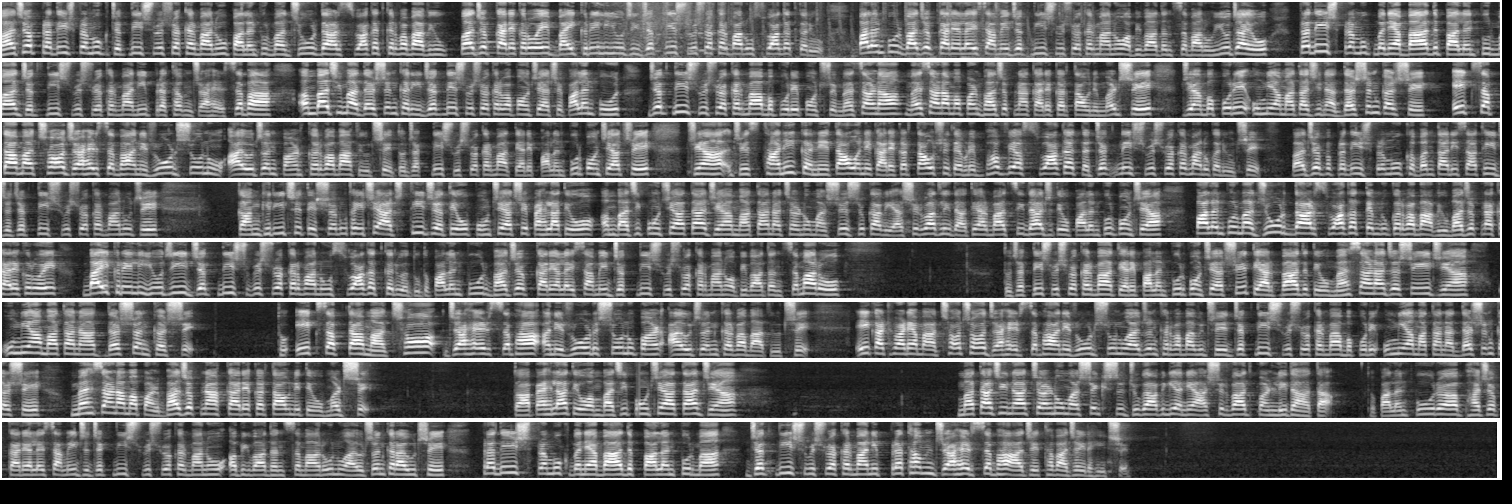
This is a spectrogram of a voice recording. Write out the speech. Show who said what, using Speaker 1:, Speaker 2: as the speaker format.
Speaker 1: ભાજપ પ્રદેશ પ્રમુખ જગદીશ વિશ્વકર્માનું પાલનપુરમાં જોરદાર સ્વાગત કરવામાં આવ્યું. ભાજપ કાર્યકરોએ બાઇક રેલી યોજી જગદીશ વિશ્વકર્માનું સ્વાગત કર્યું. પાલનપુર ભાજપ કાર્યાલય સામે જગદીશ વિશ્વકર્માનો અભિવાદન સમારોહ યોજાયો. પ્રદેશ પ્રમુખ બન્યા બાદ પાલનપુરમાં જગદીશ વિશ્વકર્માની પ્રથમ જાહેર સભા. અંબાજીમાં દર્શન કરી જગદીશ વિશ્વકર્મા પહોંચ્યા છે પાલનપુર. જગદીશ વિશ્વકર્મા બપોરે પહોંચશે મહેસાણા. મહેસાણામાં પણ ભાજપના કાર્યકર્તાઓને મળશે. જ્યાં બપોરે ઉમિયા માતાજીના દર્શન કરશે. એક સપ્તાહમાં છ જાહેર સભા અને રોડ શોનું આયોજન પણ કરવામાં આવ્યું છે. તો જગદીશ વિશ્વકર્મા અત્યારે પાલનપુર પહોંચ્યા છે. જ્યાં જે સ્થાનિક નેતાઓ અને કાર્યકર્તાઓ છે, તેમણે ભવ્ય સ્વાગત જગદીશ વિશ્વકર્માનું કર્યું છે. ભાજપ પ્રદેશ પ્રમુખ બનતાની સાથે જ જગદીશ વિશ્વકર્માનું જે કામગીરી છે તે શરૂ થઈ છે. આજથી જ તેઓ પહોંચ્યા છે. પહેલા તેઓ અંબાજી પહોંચ્યા હતા જ્યાં માતાના ચરણોમાં શીશ ઝુકાવી આશીર્વાદ લીધા. ત્યારબાદ સીધા જ તેઓ પાલનપુર પહોંચ્યા. પાલનપુરમાં જોરદાર સ્વાગત તેમનું કરવામાં આવ્યું. ભાજપના કાર્યકરોએ બાઇક રેલી યોજી જગદીશ વિશ્વકર્માનું સ્વાગત કર્યું હતું. તો પાલનપુર ભાજપ કાર્યાલય સામે જગદીશ વિશ્વકર્માનો અભિવાદન સમારોહ. તો જગદીશ વિશ્વકર્મા અત્યારે પાલનપુર પહોંચ્યા છે. ત્યારબાદ તેઓ મહેસાણા જશે, જ્યાં ઉમિયા માતાના દર્શન કરશે. તો એક સપ્તાહમાં છ જાહેર સભા અને રોડ શોનું પણ આયોજન કરવામાં આવ્યું છે. એક અઠવાડિયામાં છ છ જાહેર સભા અને રોડ શોનું આયોજન કરવામાં આવ્યું છે. જગદીશ વિશ્વકર્મા બપોરે ઉમિયા માતાના દર્શન કરશે. મહેસાણામાં પણ ભાજપના કાર્યકર્તાઓને તેઓ મળશે. તો આ પહેલા તેઓ અંબાજી પહોંચ્યા હતા, જ્યાં માતાજીના ચરણોમાં શિક્ષ જુગાવી અને આશીર્વાદ પણ લીધા હતા. તો પાલનપુર ભાજપ કાર્યાલય સામે જ જગદીશ વિશ્વકર્માનો અભિવાદન સમારોહનું આયોજન કરાયું છે. પ્રદેશ પ્રમુખ બન્યા બાદ પાલનપુરમાં જગદીશ વિશ્વકર્માની પ્રથમ જાહેર સભા આજે થવા જઈ રહી છે.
